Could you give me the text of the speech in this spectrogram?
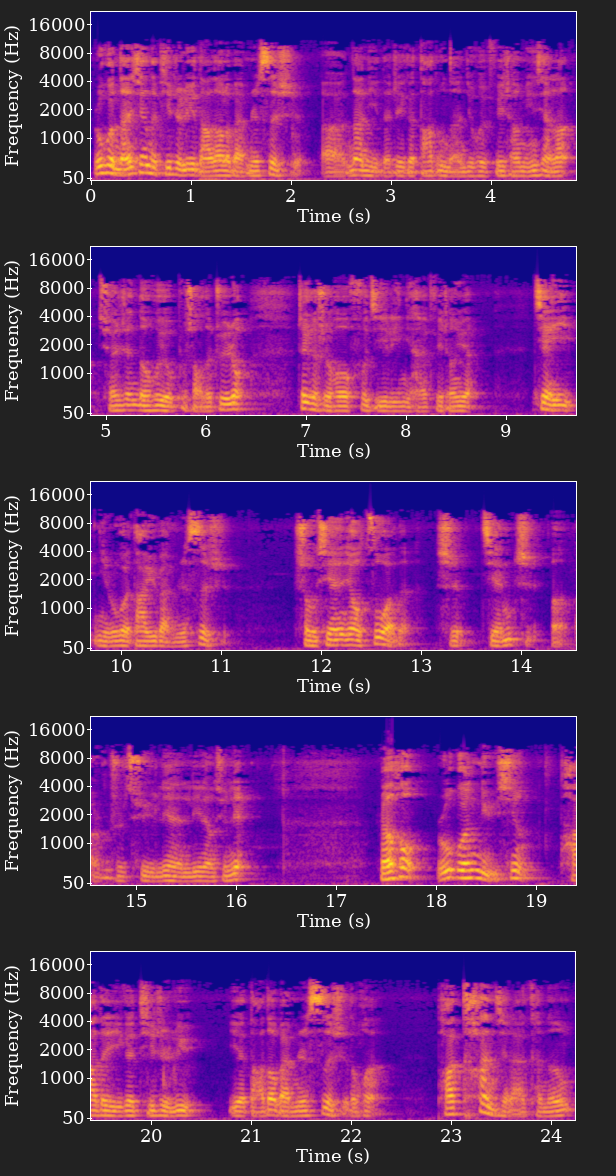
如果男性的体脂率达到了百分之四十，啊，那你的这个大肚腩就会非常明显了，全身都会有不少的赘肉，这个时候腹肌离你还非常远。建议你如果大于百分之四十，首先要做的是减脂啊，而不是去练力量训练。然后，如果女性她的一个体脂率也达到百分之四十的话，她看起来可能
